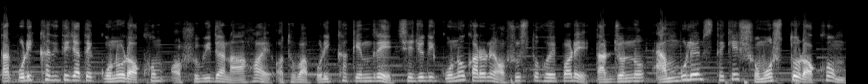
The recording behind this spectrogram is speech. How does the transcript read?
তার পরীক্ষা দিতে যাতে কোনো রকম অসুবিধা না হয় অথবা পরীক্ষা কেন্দ্রে সে যদি কোনো কারণে অসুস্থ হয়ে পড়ে, তার জন্য অ্যাম্বুলেন্স থেকে সমস্ত রকম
